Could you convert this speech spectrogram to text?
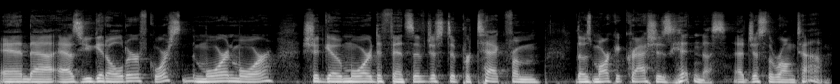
And uh, as you get older, of course, more and more should go more defensive just to protect from those market crashes hitting us at just the wrong time.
